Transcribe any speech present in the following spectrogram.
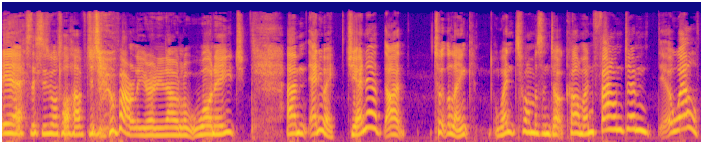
yes, this is what I'll have to do. Apparently, you're only now one each. Um, anyway, Jenna uh, took the link, went to Amazon.com, and found, um, well,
